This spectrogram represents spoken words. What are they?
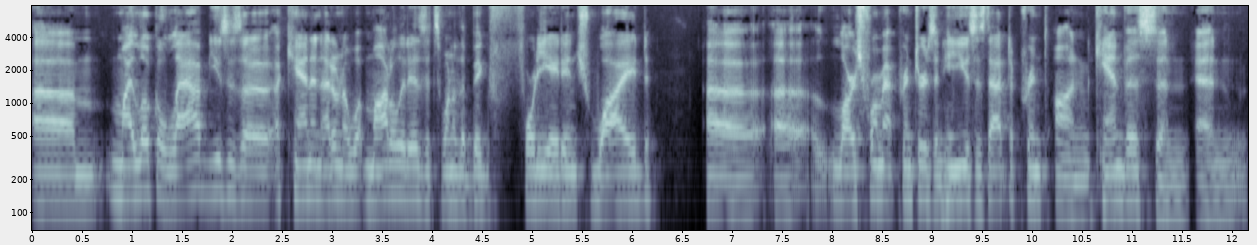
Um, my local lab uses a, a Canon. I don't know what model it is. It's one of the big 48 inch wide, uh, uh, large format printers, and he uses that to print on canvas and and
